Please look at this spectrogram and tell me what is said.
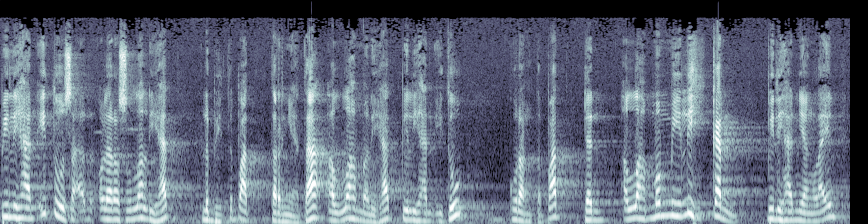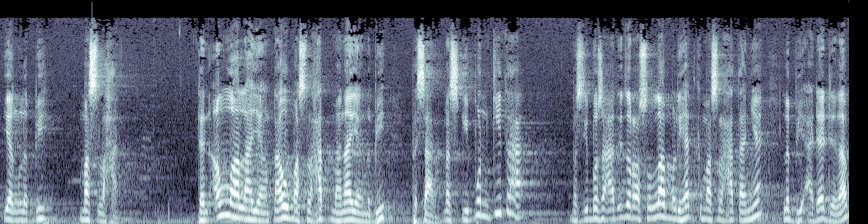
pilihan itu oleh Rasulullah lihat lebih tepat. Ternyata Allah melihat pilihan itu kurang tepat dan Allah memilihkan pilihan yang lain yang lebih maslahat. Dan Allah lah yang tahu maslahat mana yang lebih besar. Meskipun kita, meskipun saat itu Rasulullah melihat kemaslahatannya lebih ada dalam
